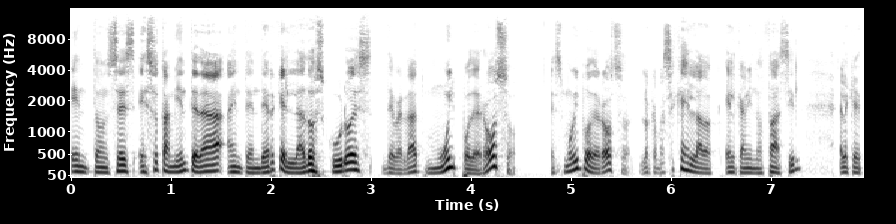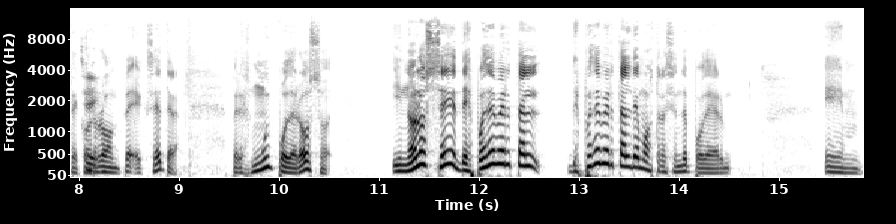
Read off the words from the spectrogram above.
Entonces, eso también te da a entender que el lado oscuro es de verdad muy poderoso. Es muy poderoso. Lo que pasa es que es el, lado, el camino fácil, el que te corrompe, etcétera. Pero es muy poderoso. Y no lo sé, después de ver tal, después de ver tal demostración de poder, em,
